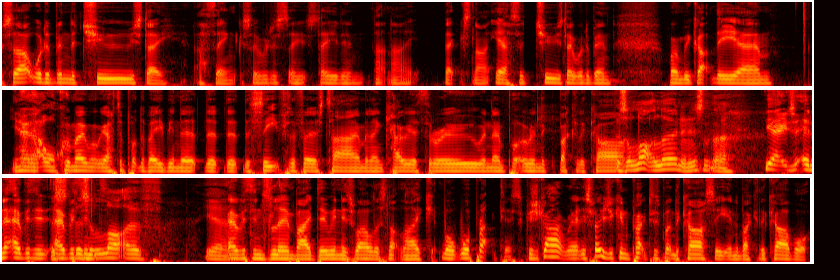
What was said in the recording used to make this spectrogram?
so that would have been the Tuesday, I think. So we just stayed, stayed in that night. Next night, yeah. So Tuesday would have been when we got the. Um, you know that awkward moment we have to put the baby in the, the, the, the seat for the first time and then carry her through and then put her in the back of the car. There's a lot of learning, isn't there? yeah, and everything. There's, everything. there's a lot of yeah. Everything's learned by doing as well. It's not like well, we'll practice because you can't really. I suppose you can practice putting the car seat in the back of the car, but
